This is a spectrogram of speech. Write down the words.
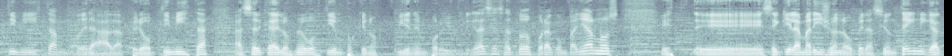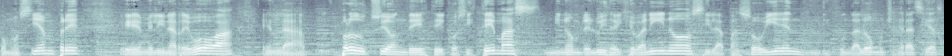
optimista, moderada, pero optimista acerca de los nuevos tiempos que nos vienen por vivir. Gracias a todos por acompañarnos. Este, Ezequiel Amarillo en la operación técnica, como siempre. Eh, Melina Reboa en la producción de este ecosistemas. Mi nombre es Luis del Giovanino. Si la pasó bien, difúndalo. Muchas gracias.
